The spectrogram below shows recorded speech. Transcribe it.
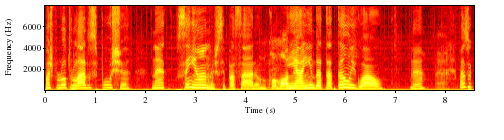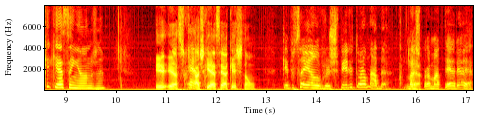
mas, por outro lado, se puxa, né, 100 anos se passaram Incomoda. e ainda está tão igual, né? Mas o que, que é 100 anos, né? E, e acho, que- É, acho que essa é a questão. Porque por 100 anos para o espírito é nada, mas É. para a matéria é.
